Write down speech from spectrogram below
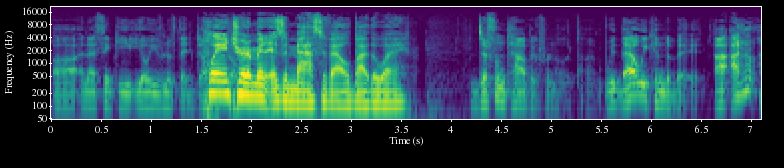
Uh, and I think you know even if they don't, Playing they'll- tournament is a massive L, by the way. different topic for another time. We, that we can debate. I, I don't,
